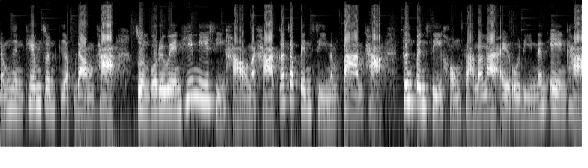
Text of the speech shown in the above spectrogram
น้ำเงินเข้มจนเกือบดำค่ะ ส่วนบริเวณที่มีสีขาวนะคะ ก็จะเป็นสีน้ำตาลค่ะ ซึ่งเป็นสีของสารละลายไอโอดีนนั่นเองค่ะ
